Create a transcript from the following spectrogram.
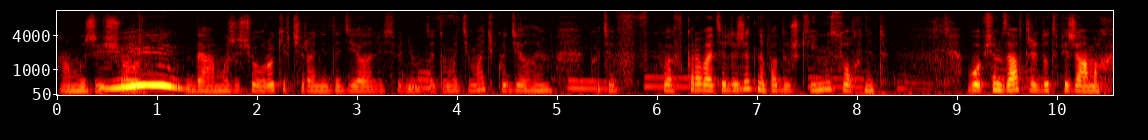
А мы же еще, да, мы же еще уроки вчера не доделали. Сегодня вот эту математику делаем. Катя в, в кровати лежит на подушке и не сохнет. В общем, завтра идут в пижамах.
